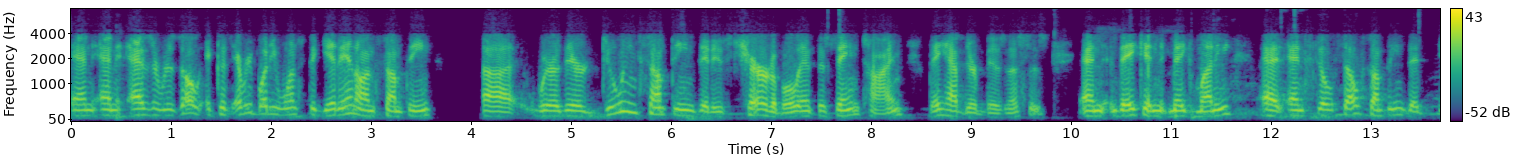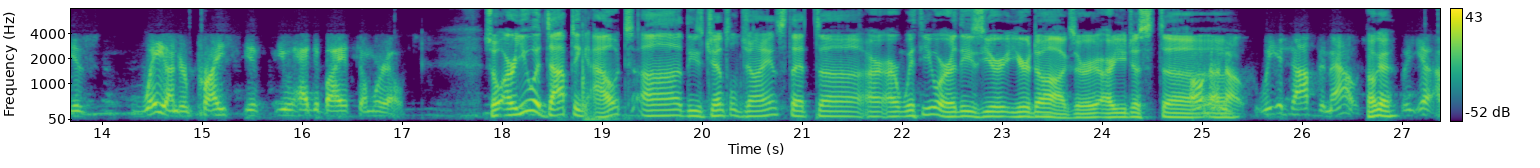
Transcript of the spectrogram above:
and and as a result, because everybody wants to get in on something uh, where they're doing something that is charitable, and at the same time they have their businesses and they can make money and, and still sell something that is way underpriced if you had to buy it somewhere else. So, are you adopting out uh, these gentle giants that uh, are, are with you, or are these your your dogs, or are you just? Uh, oh no, uh, no, we adopt them out. Okay. But yeah,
